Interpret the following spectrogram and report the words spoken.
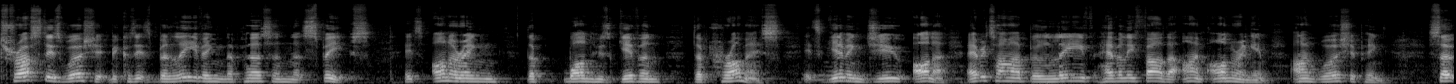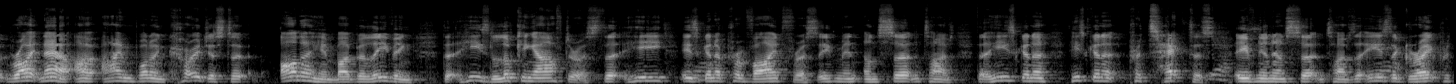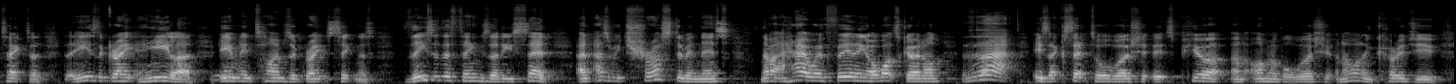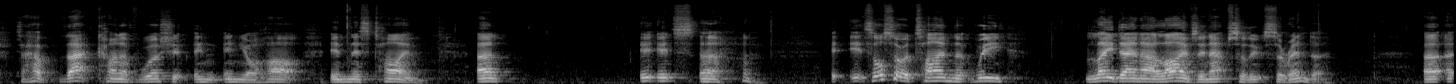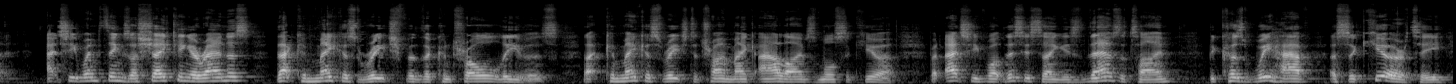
Trust is worship because it's believing the person that speaks. It's honoring the one who's given the promise. It's giving due honor. Every time I believe Heavenly Father, I'm honoring Him. I'm worshiping. So, right now, I, I want to encourage us to honor him by believing that he's looking after us that he is yeah. going to provide for us even in uncertain times that he's going to he's going to protect us yeah. even in uncertain times that he is the great protector that he is the great healer even in times of great sickness these are the things that he said and as we trust him in this no matter how we're feeling or what's going on, that is acceptable worship. It's pure and honorable worship. And I want to encourage you to have that kind of worship in, in your heart in this time. And it, it's, uh, it, it's also a time that we lay down our lives in absolute surrender. Uh, uh actually, when things are shaking around us, that can make us reach for the control levers, that can make us reach to try and make our lives more secure. But actually, what this is saying is now's the time because we have a security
